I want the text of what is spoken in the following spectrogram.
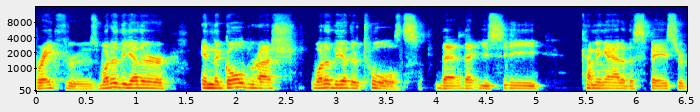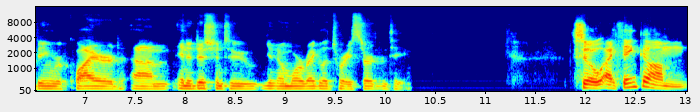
breakthroughs? What are the other in the gold rush what are the other tools that that you see coming out of the space or being required um, in addition to you know more regulatory certainty? So i think um,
